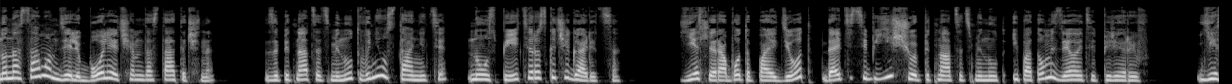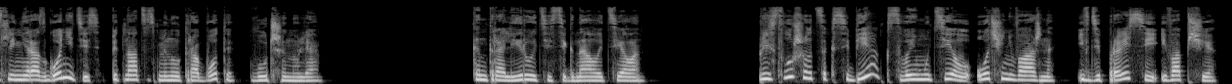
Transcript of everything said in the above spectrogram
но на самом деле более чем достаточно. За 15 минут вы не устанете, но успеете раскочегариться. Если работа пойдет, дайте себе еще 15 минут и потом сделайте перерыв. Если не разгонитесь, 15 минут работы лучше нуля. Контролируйте сигналы тела. Прислушиваться к себе, к своему телу очень важно и в депрессии, и вообще.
